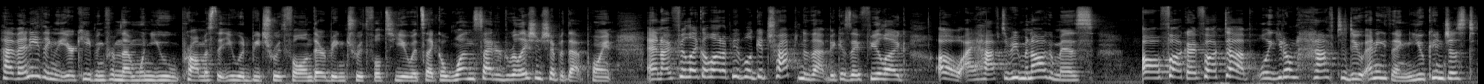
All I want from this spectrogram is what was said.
have anything that you're keeping from them when you promise that you would be truthful and they're being truthful to you, it's like a one sided relationship at that point. And I feel like a lot of people get trapped into that because they feel like, oh, I have to be monogamous oh fuck, I fucked up. Well, you don't have to do anything. You can just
